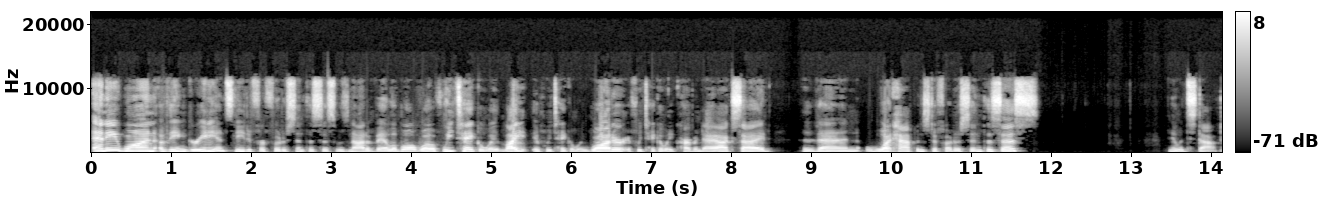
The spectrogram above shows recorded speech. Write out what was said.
any one of the ingredients needed for photosynthesis was not available, well, if we take away light, if we take away water, if we take away carbon dioxide, then what happens to photosynthesis? It would stop.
